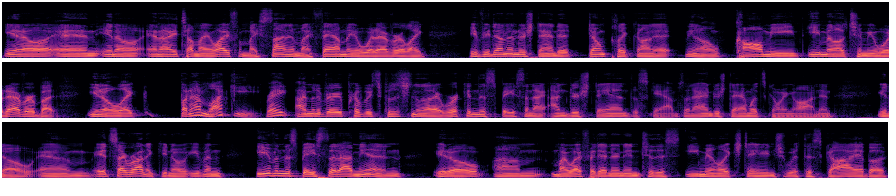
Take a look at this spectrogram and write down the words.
you know, and you know, and I tell my wife and my son and my family or whatever, like, if you don't understand it, don't click on it. You know, call me, email it to me, whatever. But you know, like, but I'm lucky, right? I'm in a very privileged position that I work in this space and I understand the scams and I understand what's going on. And you know, um, it's ironic, you know, even even the space that I'm in you know, um, my wife had entered into this email exchange with this guy about,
